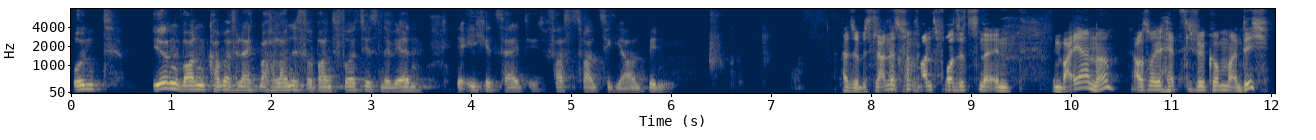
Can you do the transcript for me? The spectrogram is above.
Und irgendwann kann man vielleicht mal Landesverbandsvorsitzender werden, der ich jetzt seit fast 20 Jahren bin. Also du bist Landesverbandsvorsitzender in, in Bayern, ne? Also herzlich willkommen an dich.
